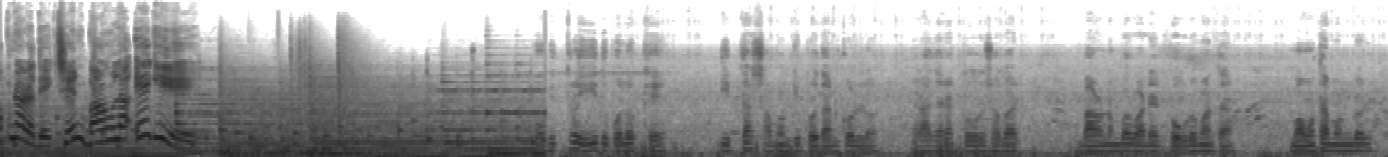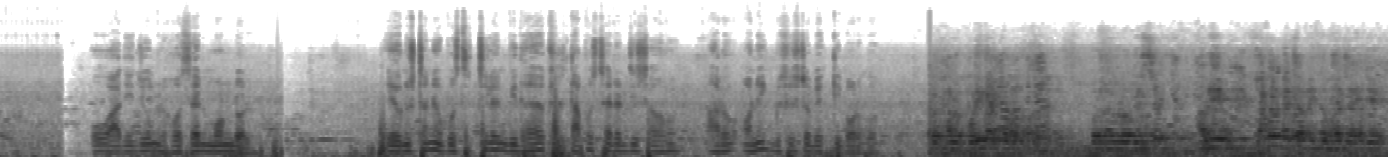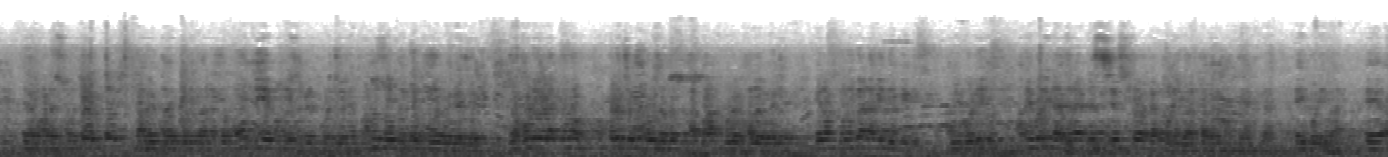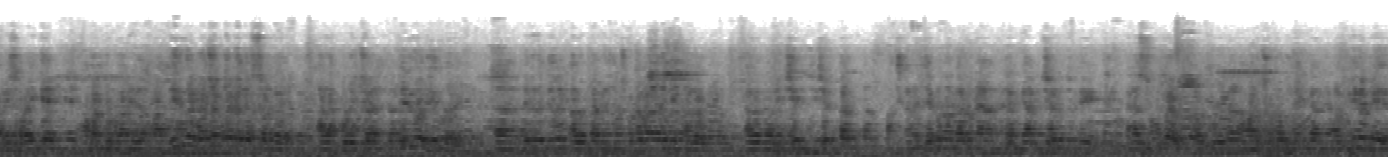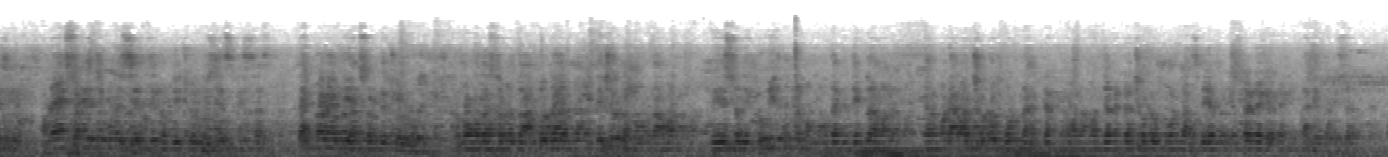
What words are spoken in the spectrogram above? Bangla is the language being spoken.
আপনারা দেখছেন বাংলা এগিয়ে। পবিত্র ঈদ উপলক্ষে ইফতার সামগ্রী প্রদান করল রাজারহাট পৌরসভার বারো নম্বর ওয়ার্ডের পৌরমাতা মমতা মণ্ডল ও আজিজুল হোসেন মণ্ডল। এই অনুষ্ঠানে উপস্থিত ছিলেন বিধায়ক তাপস চ্যাটার্জি সহ আরও অনেক বিশিষ্ট ব্যক্তিবর্গ। ভালো পরিবার আমি সকল আমি কথা চাই যে এরকম একটা সুন্দর তাদের তাই পরিবার এত মন দিয়ে মানুষের করেছে মানুষ ওদেরকে ভালো লেগেছে যখনই ওরা কোনো ভাবা করে ভালো হয়েছে। এরকম পরিবার আমি দেখিনি। আমি বলি আমি বলি না, যারা একটা শ্রেষ্ঠ একটা পরিবার, তাদের মধ্যে একটা এই পরিবার। আমি সবাইকে আমার দোকানে আমার দীর্ঘ বছর ধরে এদের সঙ্গে আলাপ পরিচয় দীর্ঘদিন ধরে। দীর্ঘদিন আলো পাবেন ছোটবেলা থেকে ভালো আলো আমি মাঝখানে যে কোনো কারণে একটা গ্যাপ ছিল যদি একটা সুন্দর পরিবার আমার ছোট ভাইকে আমি আমার ফিরে পেয়েছি আমরা একসঙ্গে জীবনে শেষ দিন অব্দি চলবো শেষ বিশ্বাস ত্যাগ করে অব্দি একসঙ্গে চলবো মমতার সঙ্গে তো আত্মটা কিছু না মমতা আমার বিয়ের সঙ্গে খুবই দিন মমতাকে দেখলাম আমার যেন আমার ছোট বোন না একটা আমার আমার যেন একটা ছোট বোন না সেই জন্য বিষয়টাকে তাকে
